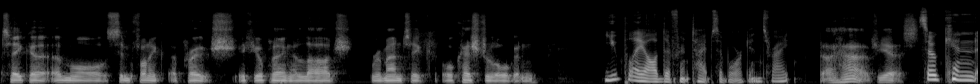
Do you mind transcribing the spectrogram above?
take a, a, more symphonic approach if you're playing a large romantic orchestral organ. You play all different types of organs, right? I have, yes. So can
